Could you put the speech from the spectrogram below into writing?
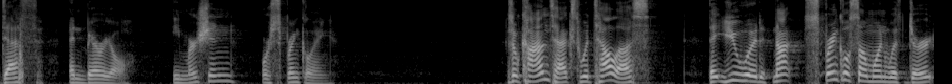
death and burial? Immersion or sprinkling? So, context would tell us that you would not sprinkle someone with dirt,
